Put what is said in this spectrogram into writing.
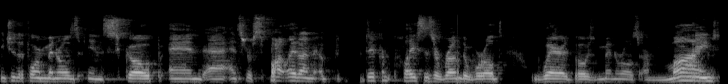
each of the four minerals in scope, and uh, and sort of spotlight on uh, different places around the world where those minerals are mined,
